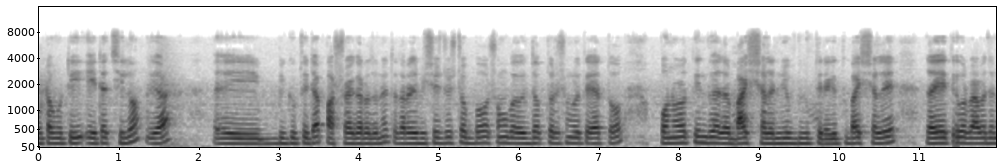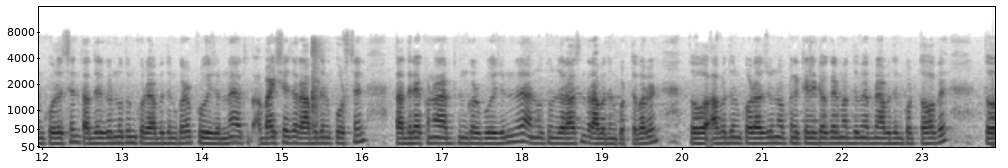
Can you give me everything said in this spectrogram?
মোটামুটি এইটা ছিল, ইয়া, এই বিজ্ঞপ্তিটা পাঁচশো এগারো জনের। তো তারা বিশেষ দ্রষ্টব্য, সমবায় অধিদপ্তরের সংগঠিত এত পনেরো তিন দু হাজার বাইশ সালের নিয়োগ বিজ্ঞপ্তিটা কিন্তু বাইশ সালে যারা ইতিপূর্বে আবেদন করেছেন, তাদেরকে নতুন করে আবেদন করার প্রয়োজন নাই। অর্থাৎ বাইশে যারা আবেদন করছেন, তাদের এখন আর আবেদন করার প্রয়োজন নেই। আর নতুন যারা আছেন, তারা আবেদন করতে পারবেন। তো আবেদন করার জন্য আপনাকে টেলিটকের মাধ্যমে আপনি আবেদন করতে হবে। তো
